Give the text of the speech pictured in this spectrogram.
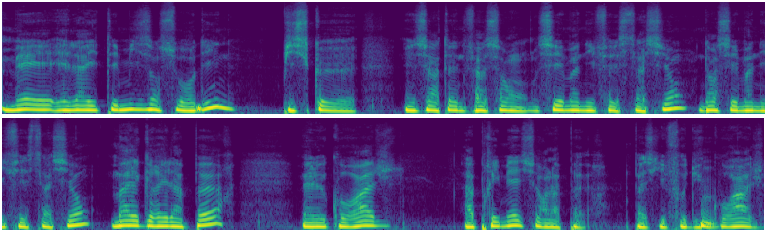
mais elle a été mise en sourdine puisque d'une certaine façon, ces manifestations, dans ces manifestations, malgré la peur, mais le courage a primé sur la peur, parce qu'il faut du hmm. courage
